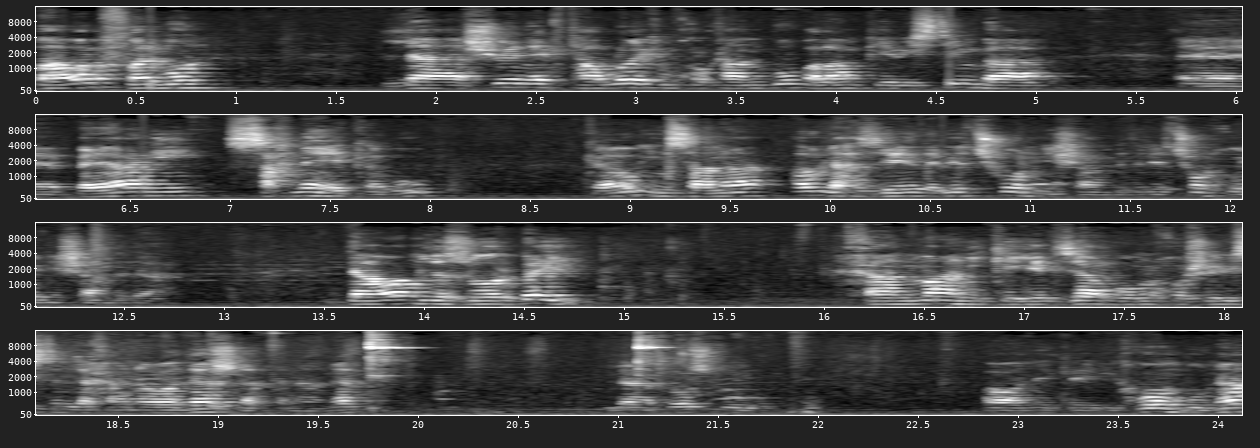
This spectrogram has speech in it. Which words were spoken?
باوەڕ فەرمونون لە شوێنێک تابلۆیەکم خۆقان بوو بەڵام پێویستیم بە بەیانی سەحنەیەکە بوو کە ئەو ئینسانە ئەو لەحزەیە دەبێت چۆن نیشان بدرێت چۆن خۆی نیشان بدا داوام لە زۆربەی خانمانی کە یەکجار بۆ من خۆشەویستن لە خانەواداشدا تەنانەت لە دۆست و ئەوانەکەی خۆم بوونە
